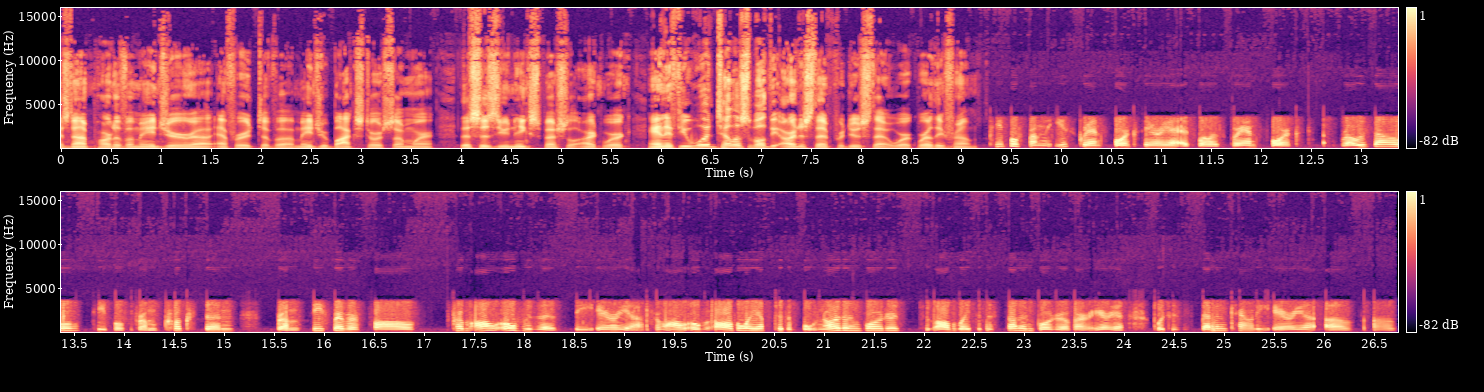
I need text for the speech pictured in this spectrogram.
It's not part of a major uh, effort of a major box store somewhere. This is unique, special artwork. And if you would, tell us about the artists that produced that work. Where are they from? People from the East Grand Forks area, as well as Grand Forks, Roseau, people from Crookston, from Thief River Falls, from all over the, the area, from all over, all the way up to the bo- northern borders, to all the way to the southern border of our area, which is a seven county area of, of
